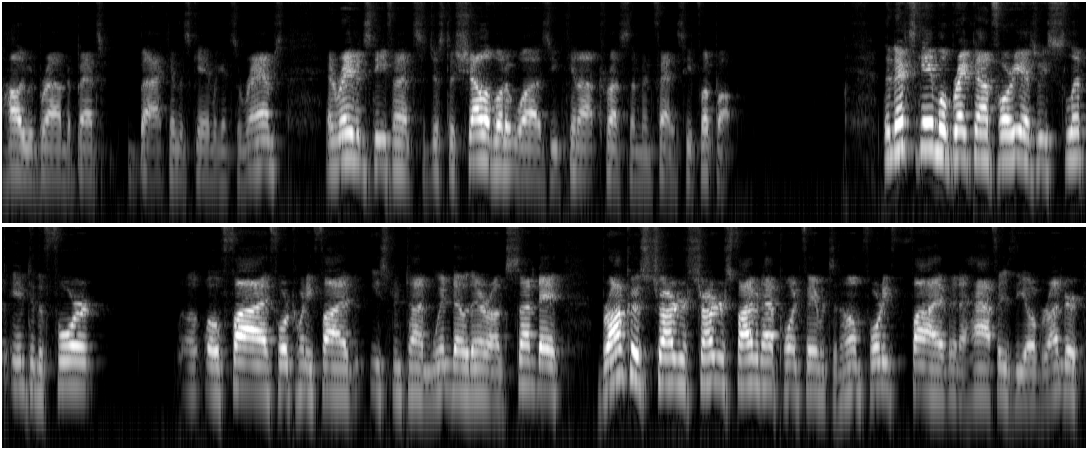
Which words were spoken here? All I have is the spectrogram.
Hollywood Brown to bounce back in this game against the Rams. And Ravens defense, just a shell of what it was. You cannot trust them in fantasy football. The next game we'll break down for you as we slip into the 405, uh, 425 Eastern Time window there on Sunday. Broncos Chargers. Chargers five and a half point favorites at home. 45 and a half is the over under.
